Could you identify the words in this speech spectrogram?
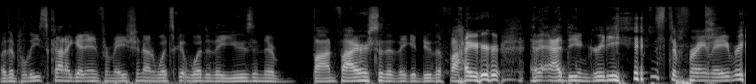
Are the police kind of getting information on what's what do they use in their bonfire so that they could do the fire and add the ingredients to frame Avery?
